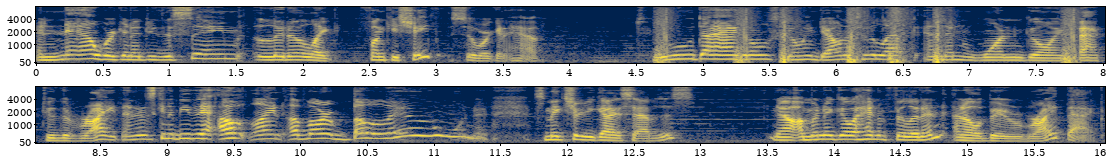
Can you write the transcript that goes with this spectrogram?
And now we're gonna do the same little like funky shape. So we're gonna have two diagonals going down to the left and then one going back to the right. And it's gonna be the outline of our balloon. So make sure you guys have this. Now I'm gonna go ahead and fill it in and I'll be right back.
